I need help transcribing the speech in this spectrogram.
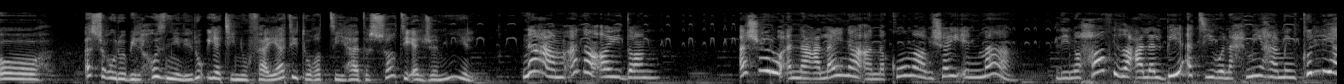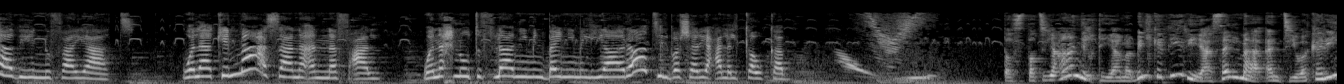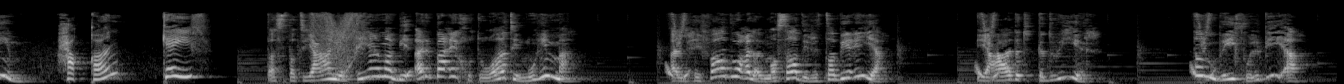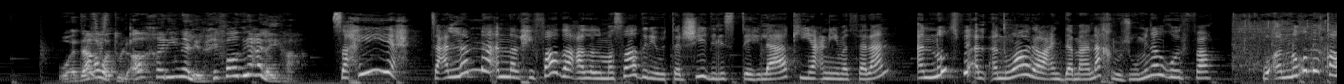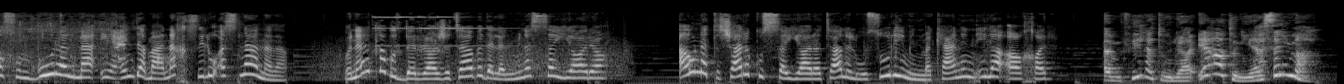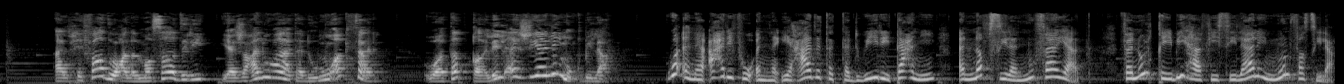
أوه أشعر بالحزن لرؤية النفايات تغطي هذا الشاطئ الجميل. نعم أنا أيضا. أشعر أن علينا أن نقوم بشيء ما لنحافظ على البيئة ونحميها من كل هذه النفايات. ولكن ما عسانا أن نفعل؟ ونحن طفلان من بين مليارات البشر على الكوكب. تستطيعان القيام بالكثير يا سلمى أنت وكريم. حقا؟ كيف؟ تستطيعان القيام بأربع خطوات مهمة. الحفاظ على المصادر الطبيعية. إعادة التدوير. تنظيف البيئة. ودعوة الآخرين للحفاظ عليها. صحيح. تعلمنا أن الحفاظ على المصادر وترشيد الاستهلاك يعني مثلا أن نطفئ الأنوار عندما نخرج من الغرفة وأن نغلق صنبور الماء عندما نغسل أسناننا. ونركب الدراجة بدلا من السيارة أو نتشارك السيارة للوصول من مكان إلى آخر. أمثلة رائعة يا سلمى. الحفاظ على المصادر يجعلها تدوم أكثر وتبقى للأجيال المقبلة. وأنا أعرف أن إعادة التدوير تعني أن نفصل النفايات فنلقي بها في سلال منفصلة.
